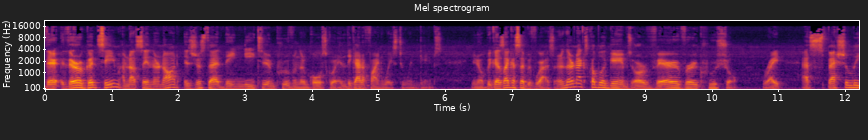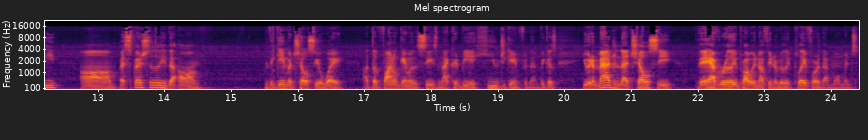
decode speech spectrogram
they're they're a good team. I'm not saying they're not. It's just that they need to improve on their goal score and they got to find ways to win games. You know, because like I said before, guys, their next couple of games are very very crucial, right? Especially um especially the um the game at Chelsea away at the final game of the season. That could be a huge game for them because you would imagine that Chelsea they have really probably nothing to really play for at that moment,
